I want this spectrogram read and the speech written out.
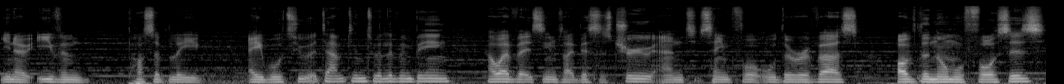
you know, even possibly able to adapt into a living being. However, it seems like this is true and same for all the reverse of the normal forces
